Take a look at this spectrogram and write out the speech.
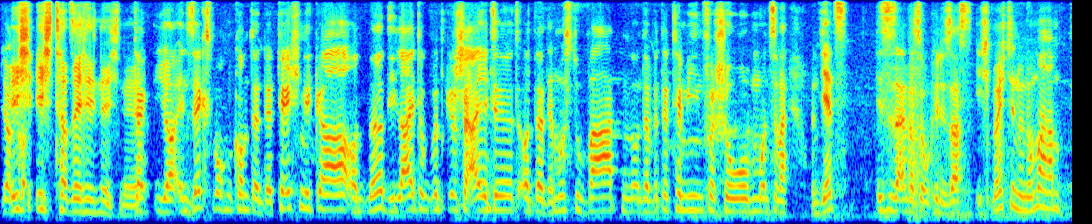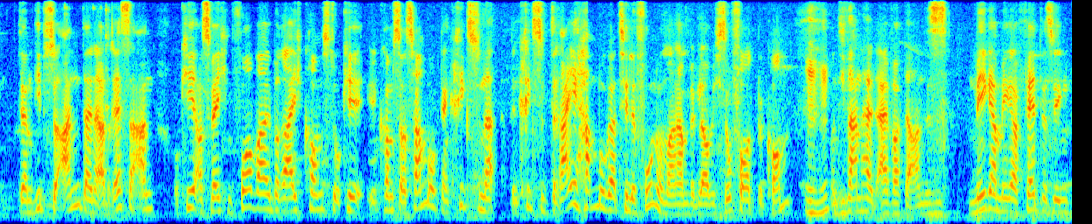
ja, Ich, ich tatsächlich nicht. Nee. da, ja, in sechs Wochen kommt dann der Techniker und ne, die Leitung wird geschaltet und dann, dann musst du warten und dann wird der Termin verschoben und so weiter. Und jetzt ist es einfach so, okay, du sagst, ich möchte eine Nummer haben, dann gibst du an, deine Adresse an, okay, aus welchem Vorwahlbereich kommst du, okay, kommst du aus Hamburg, dann kriegst du, eine, dann kriegst du drei Hamburger Telefonnummern, haben wir, glaube ich, sofort bekommen. Mhm. Und die waren halt einfach da. Und das ist mega, mega fett. Deswegen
